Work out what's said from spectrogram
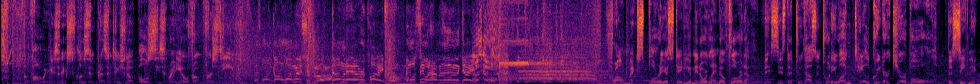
The following is an exclusive presentation of Bowl Season Radio from First Team. It's one goal, one mission. Dominate every play, and we'll see what happens at the end of the game. Let's go. From Exploria Stadium in Orlando, Florida, this is the 2021 Tailgreeter Cure Bowl. This evening,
